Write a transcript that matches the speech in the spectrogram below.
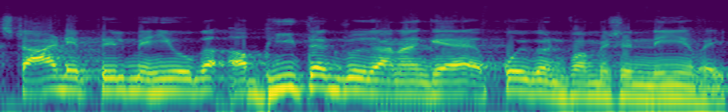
स्टार्ट अप्रैल में ही होगा। अभी तक जो जाना गया है कोई कंफर्मेशन नहीं है भाई।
